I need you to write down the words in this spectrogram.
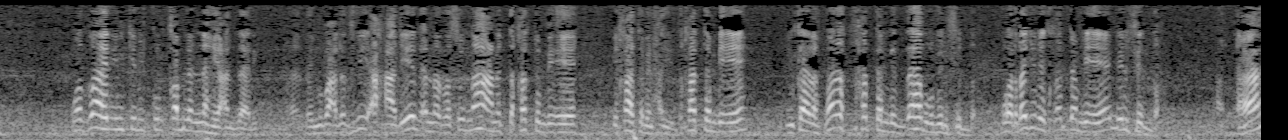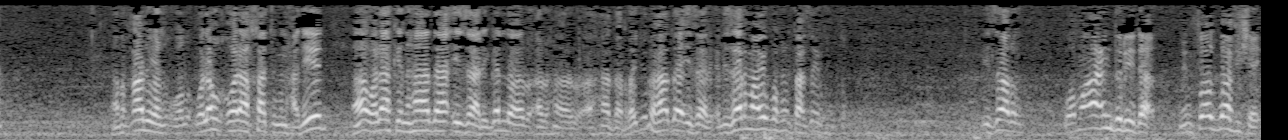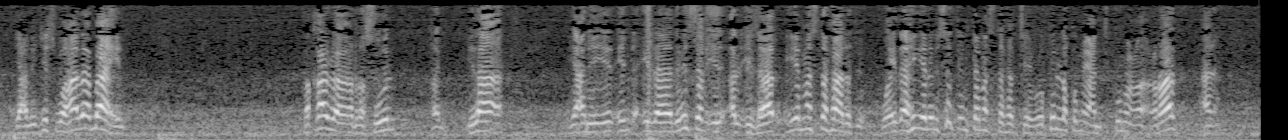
والظاهر يمكن يكون قبل النهي عن ذلك لأنه بعد في أحاديث أن الرسول نهى عن التختم بإيه؟ بخاتم الحديد، تختم بإيه؟ إن كانت مرأة تختم بالذهب وبالفضة والرجل يتختم بإيه؟ بالفضة. ها؟ أنا قالوا ولو ولا خاتم من حديد ها؟ ولكن هذا إزاري. قال له هذا الرجل هذا إزاري. الإزار ما يوقف من تحت إزار وما عنده رداء. من فوق ما في شيء. يعني جسمه هذا باين فقال الرسول طيب اذا يعني إذا لبست الإزار هي ما استفادت. وإذا هي لبست أنت ما استفدت شيء. وكلكم يعني تكونوا عراة.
